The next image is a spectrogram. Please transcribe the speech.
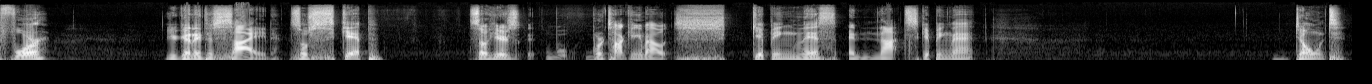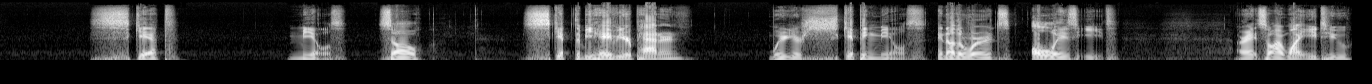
four, you're going to decide. So skip so here's we're talking about skipping this and not skipping that. Don't skip meals. So skip the behavior pattern where you're skipping meals. In other words, always eat. All right, so I want you to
